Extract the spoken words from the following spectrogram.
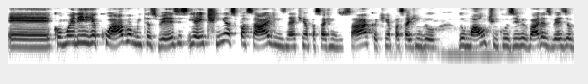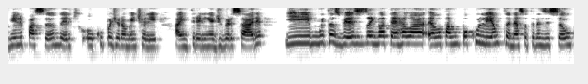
é, como ele recuava muitas vezes, e aí tinha as passagens, né? Tinha a passagem do Saka, tinha a passagem do, do Mount, inclusive várias vezes eu vi ele passando, ele que ocupa geralmente ali a entrelinha adversária, e muitas vezes a Inglaterra ela ela estava um pouco lenta nessa transição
